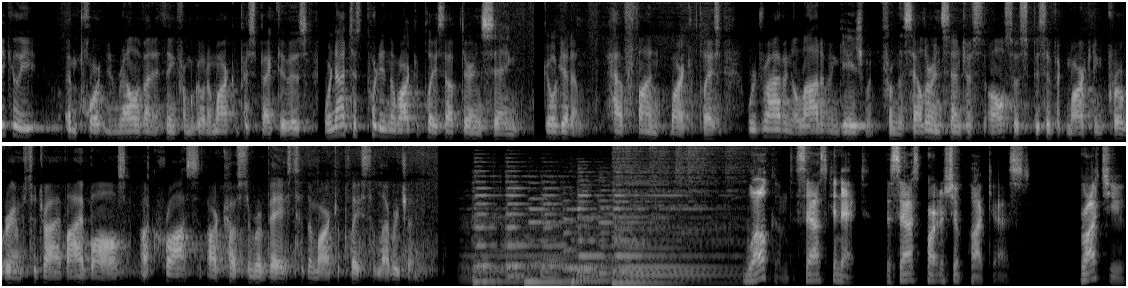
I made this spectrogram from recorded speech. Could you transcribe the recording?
particularly important and relevant, I think, from a go-to-market perspective is we're not just putting the marketplace up there and saying, go get them, have fun, marketplace. We're driving a lot of engagement from the seller incentives to also specific marketing programs to drive eyeballs across our customer base to the marketplace to leverage it. Welcome to SaaS Connect, the SaaS Partnership Podcast, brought to you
